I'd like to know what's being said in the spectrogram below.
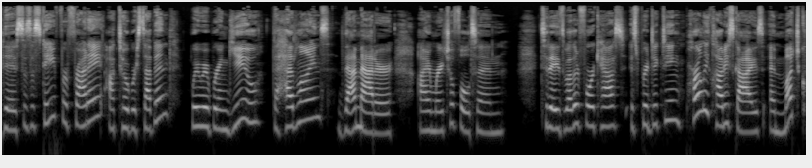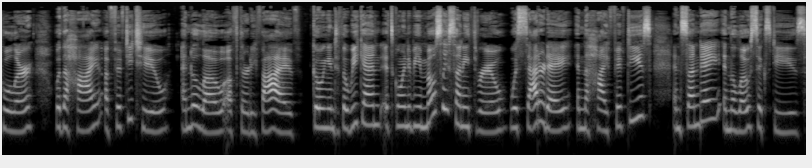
This is a state for Friday, October 7th, where we bring you the headlines that matter. I'm Rachel Fulton. Today's weather forecast is predicting partly cloudy skies and much cooler with a high of 52 and a low of 35. Going into the weekend, it's going to be mostly sunny through, with Saturday in the high 50s and Sunday in the low 60s.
